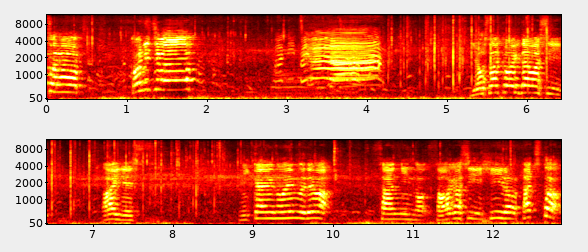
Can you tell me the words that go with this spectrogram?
様こんにちはこんにちは。よさこい魂愛です2階の M では3人の騒がしいヒーローたちと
